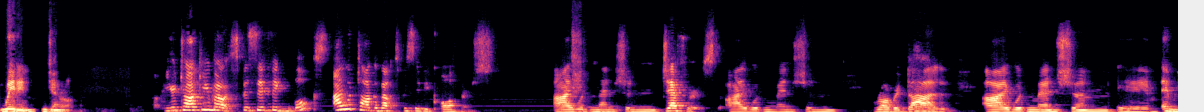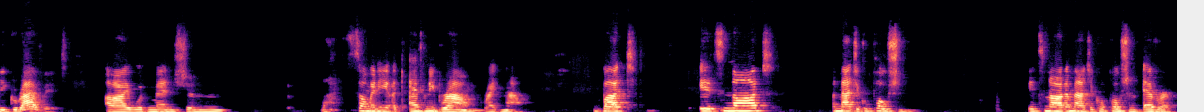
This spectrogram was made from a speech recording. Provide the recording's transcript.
reading in general. You're talking about specific books? I would talk about specific authors. I would mention Jeffers. I would mention Roald Dahl. I would mention um, Emily Gravett. I would mention so many, uh, Anthony Browne right now. But it's not a magical potion. It's not a magical potion ever.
